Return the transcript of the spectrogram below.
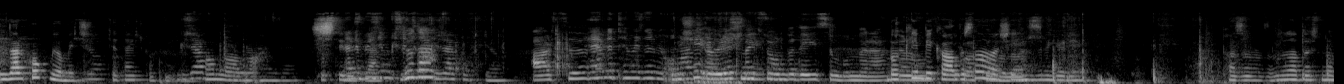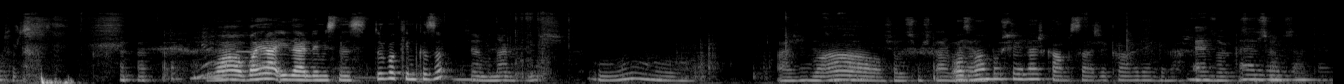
Kediler kokmuyor mu hiç? Çeter hiç kokmuyor. Güzel Allah kokuyor Allah. hem de. Çok Yani temizler. bizimkisi Güzel. çok güzel kokuyor. Artı Hem de temizlemiyor. bir Onlar şey öğretmek zorunda değilsin bunlara. Bakayım Canım, bir kaldırsana şeyinizi bir göreyim. Puzzle'ınızı. Luna da üstüne oturdu. wow bayağı ilerlemişsiniz. Dur bakayım kızım. Canım bunlar bitmiş. Oo. Arjin Wow. çalışmışlar bayağı. O zaman bu şeyler kalmış sadece kahverengiler. en zor kısmı. En zor zaten.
